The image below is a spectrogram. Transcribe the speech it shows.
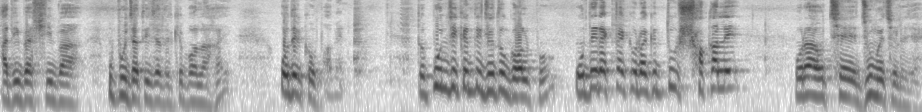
আদিবাসী বা উপজাতি যাদেরকে বলা হয় ওদেরকেও পাবেন। তো পুঞ্জি কেন্দ্রিক যেহেতু গল্প ওদের একটা ওরা কিন্তু সকালে ওরা হচ্ছে জুমে চলে যায়।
